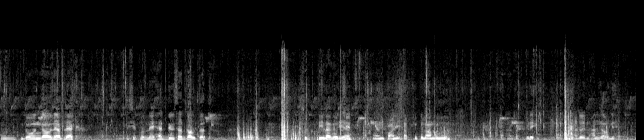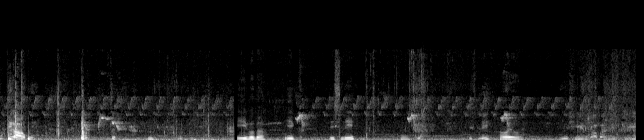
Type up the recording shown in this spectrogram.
हम्म. दोन गावले आपल्याक असे कुर्ले ह्याच दिवसात गावतात सुकती लागली आहे. क्वचित. आणि पाणी साफ सुकला म्हणून आता पुढे आता हे लहान गावले मोठे गाव होय. ही बघा एक दिसली दिसली होय होय। नशीब बाबा दिसली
